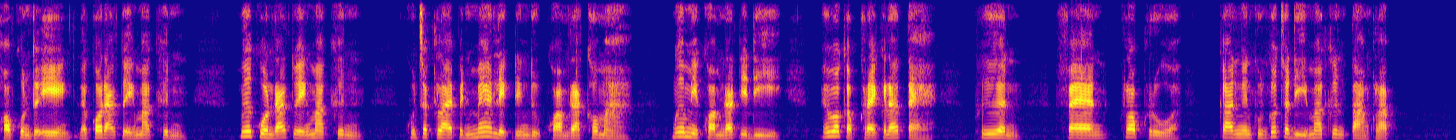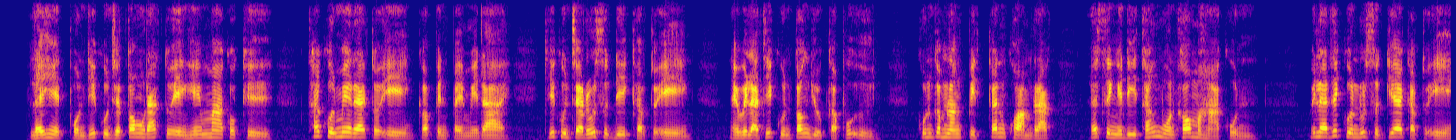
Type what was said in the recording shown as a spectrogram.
ขอบคุณตัวเอง แล้วก็รักตัวเองมากขึ้น เมื่อคุณรักตัวเองมากขึ้น คุณจะกลายเป็นแม่เหล็กดึงดูดความรักเข้ามา เมื่อมีความรักดีๆ ไม่ว่ากับใครก็แล้วแต่ เพื่อน แฟน ครอบครัว การเงินคุณก็จะดีมากขึ้นตามครับ และเหตุผลที่คุณจะต้องรักตัวเองให้มากก็คือ ถ้าคุณไม่รักตัวเองก็เป็นไปไม่ได้ ที่คุณจะรู้สึกดีกับตัวเอง ในเวลาที่คุณต้องอยู่กับผู้อื่น คุณกำลังปิดกั้นความรัก และสิ่งดีทั้งมวลเข้ามาหาคุณ เวลาที่คุณรู้สึกแย่กับตัวเอง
